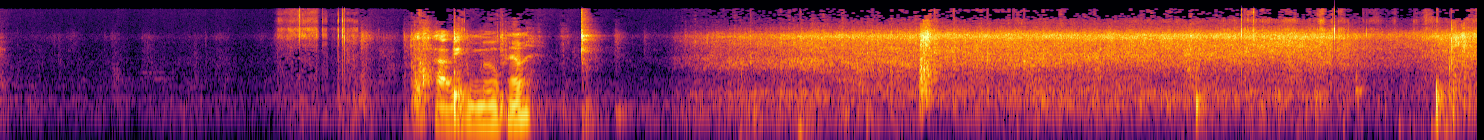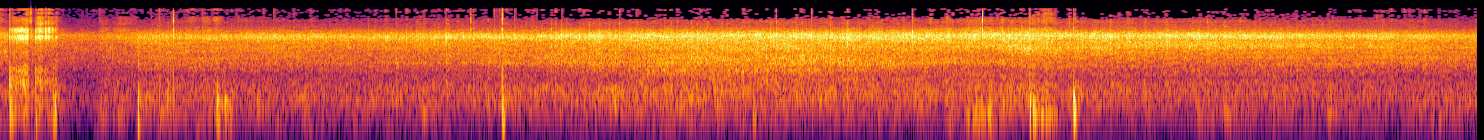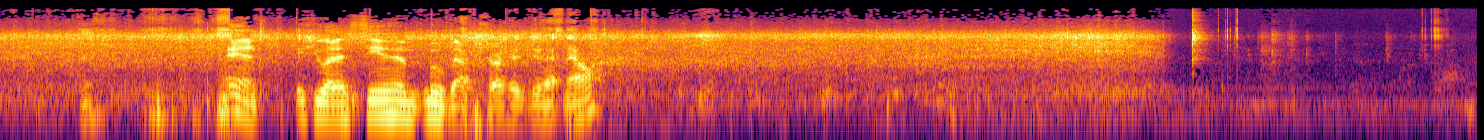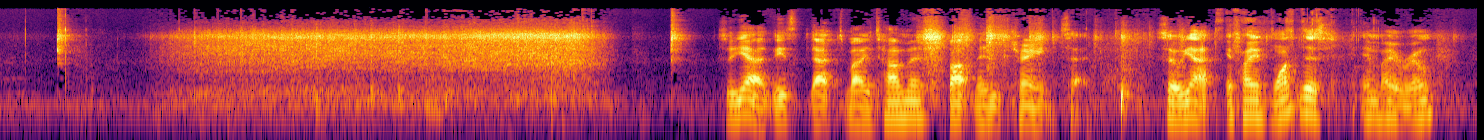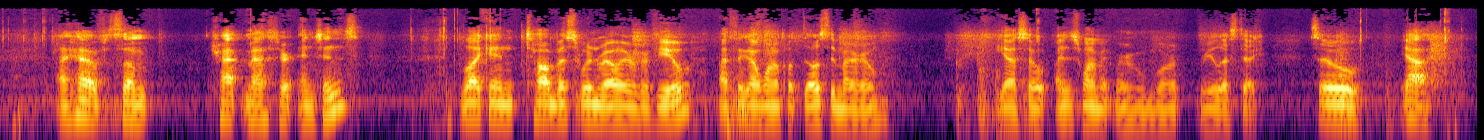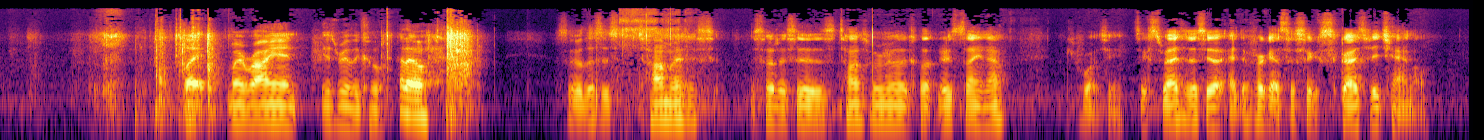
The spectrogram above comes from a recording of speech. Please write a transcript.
Just how you move him. And if you want to see him move I'm going to do that now. So yeah, these that's my Thomas Bachmann train set. So yeah, if I want this in my room, I have some TrackMaster engines, like in Thomas Railway Review. I think I want to put those in my room. Yeah, so I just want to make my room more realistic. So, yeah. But my Ryan is really cool. Hello. So this is Thomas. So this is Thomas Railway Collector signing out. Keep watching. Subscribe to the channel and don't forget to subscribe to the channel.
